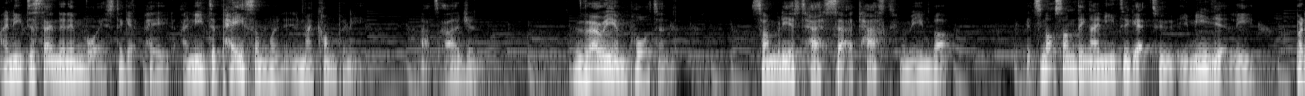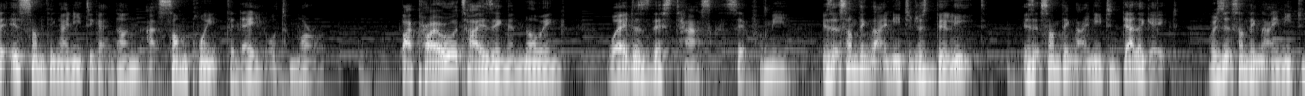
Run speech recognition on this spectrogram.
I need to send an invoice to get paid. I need to pay someone in my company. That's urgent. Very important. Somebody has set a task for me, but it's not something I need to get to immediately, but it is something I need to get done at some point today or tomorrow. By prioritizing and knowing where does this task sit for me? Is it something that I need to just delete? Is it something that I need to delegate? Or is it something that I need to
